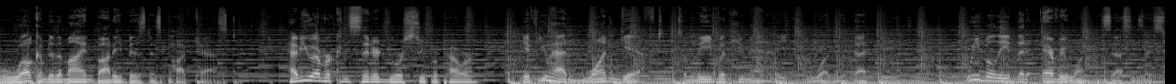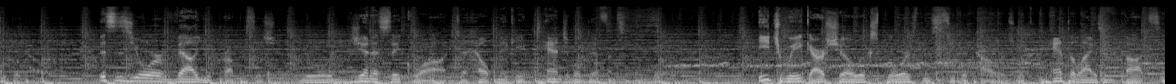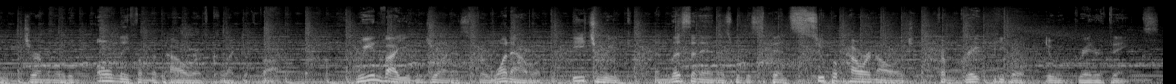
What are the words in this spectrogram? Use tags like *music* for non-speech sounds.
Welcome to the Mind Body Business Podcast. Have you ever considered your superpower? If you had one gift to leave with humanity, what would that be? We believe that everyone possesses a superpower. This is your value proposition, your je ne sais quoi to help make a tangible difference in the world. Each week, our show explores these superpowers with tantalizing thought seeds germinating only from the power of collective thought. We invite you to join us for one hour each week and listen in as we dispense superpower knowledge from great people doing greater things.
